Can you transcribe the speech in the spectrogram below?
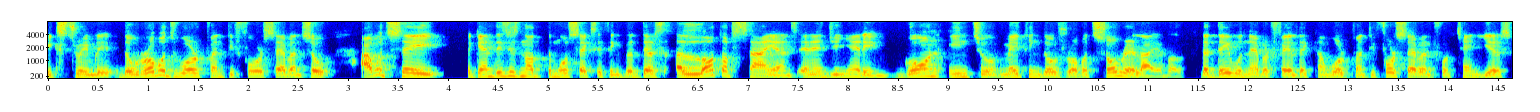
extremely. The robots work 24 7. So I would say again, this is not the most sexy thing, but there's a lot of science and engineering gone into making those robots so reliable that they would never fail. They can work 24 7 for 10 years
